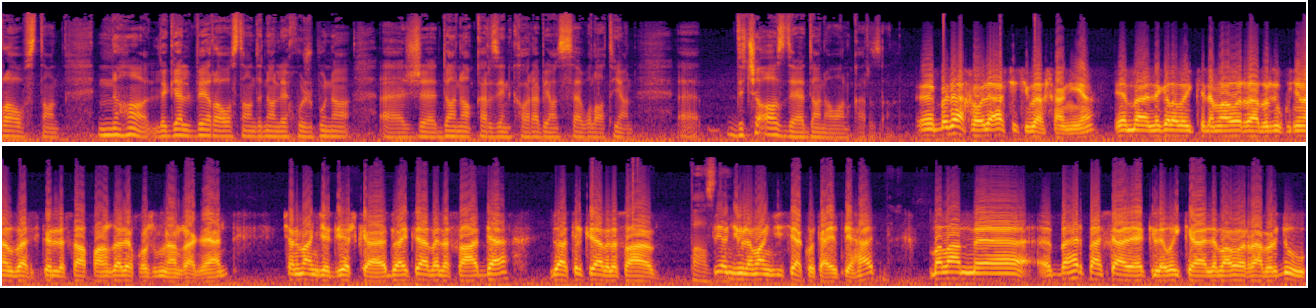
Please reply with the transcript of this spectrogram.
ڕاوستان نها لە گەل ڤێ راوەستاندنا لێخوشبونا ژە دانا قەرزێن کارەبێان سە وڵاتیان د چ ئاست دەێە دانا وان قەرزان؟ بەداخەوە لە ئاستێکی باشا نیە. ئێمە لەگەڵ ئەوەی کە لە ماوەی رابردوو کە جەنابت باسی کرد لە سا پانزە لێخۆشبوونان راگەیاند چەند مانگێ درێژ کە دوای کرا بە لە سا دە دواتر کرا بە لە سا پێنج و لە مانگی سێ کۆتایی پێ هات بەڵام بە هەر پاساوێک لەوەی کە لە ماوەی رابردوو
